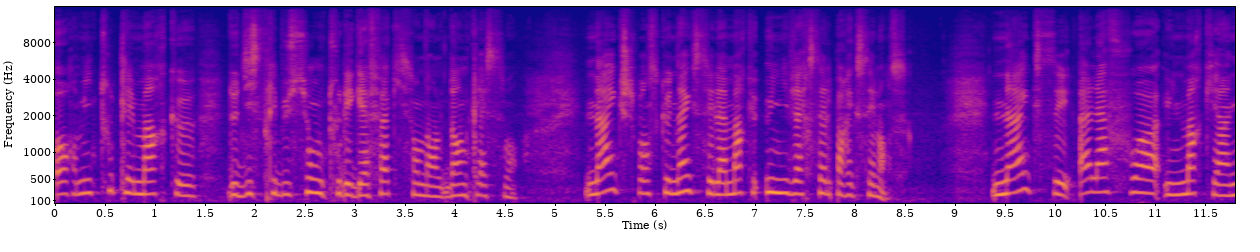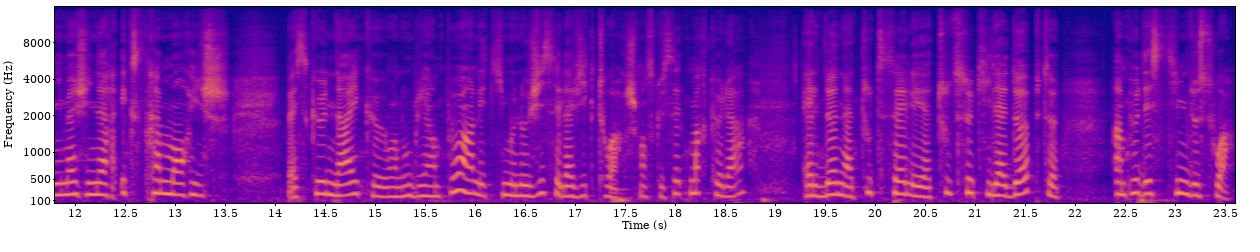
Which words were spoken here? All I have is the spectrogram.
hormis toutes les marques de distribution ou tous les Gafa qui sont dans, dans le classement. Nike, je pense que Nike, c'est la marque universelle par excellence. Nike, c'est à la fois une marque qui a un imaginaire extrêmement riche, parce que Nike, on l'oublie un peu, hein, l'étymologie, c'est la victoire. Je pense que cette marque-là, elle donne à toutes celles et à tous ceux qui l'adoptent un peu d'estime de soi.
